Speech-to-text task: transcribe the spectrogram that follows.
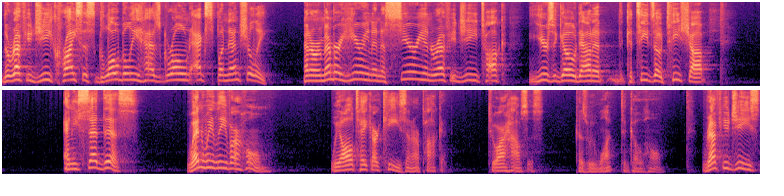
The refugee crisis globally has grown exponentially. And I remember hearing an Assyrian refugee talk years ago down at the Katizo Tea Shop. And he said this When we leave our home, we all take our keys in our pocket to our houses because we want to go home. Refugees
